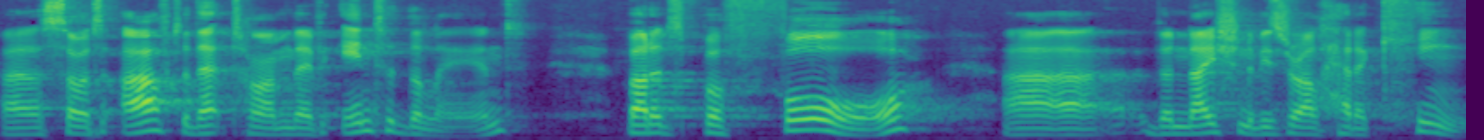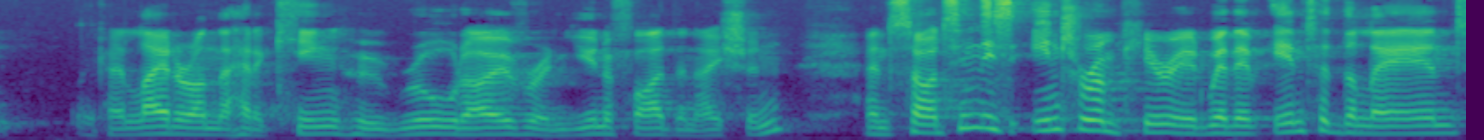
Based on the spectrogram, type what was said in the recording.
Uh, so it's after that time they've entered the land, but it's before uh, the nation of Israel had a king. Okay, later on, they had a king who ruled over and unified the nation. And so it's in this interim period where they've entered the land.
